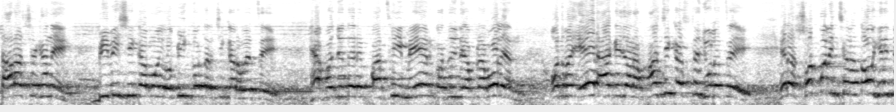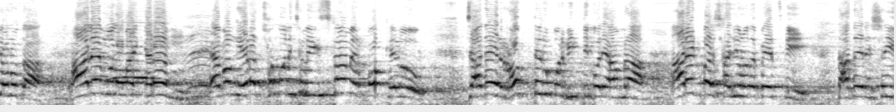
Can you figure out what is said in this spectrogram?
তারা সেখানে বিভীষিকাময় অভিজ্ঞতার শিকার হয়েছে। হেফাজতের পাঁচই মেয়ের কথা যদি আপনারা বলেন, অথবা এর আগে যারা ফাঁসি কাস্তে ঝুলেছে, এরা সকলই ছিল তৌহিদি জনতা, আলেম ওলামায়ে কালাম এবং এরা সকলই ছিল ইসলামের পক্ষের লোক। যাদের রক্তের উপর ভিত্তি করে আমরা আরেকবার স্বাধীনতা পেয়েছি, তাদের সেই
